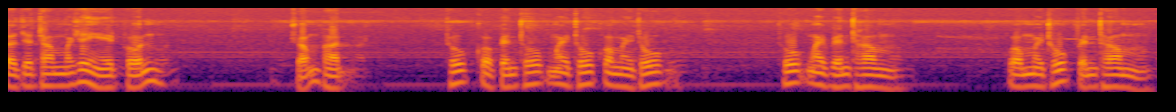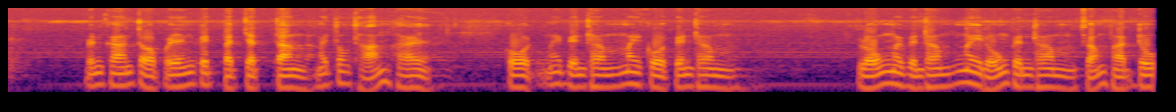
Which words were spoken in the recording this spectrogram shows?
สัจธรรมไม่ใช่เหตุผล สัมผัส ทุกข์ก็เป็นทุกข์ไม่ทุกข์ก็ไม่ทุกข์ทุกข์ไม่เป็นธรรมความไม่ทุกข์เป็นธรรมเป็นการตอบเองเป็นปัจจัตตัง ไม่ต้องถามใครโกรธไม่เป็นธรรม ไม่โกรธเป็นธรรม หลงไม่เป็นธรรม ไม่หลงเป็นธรรม สัมผัสดู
